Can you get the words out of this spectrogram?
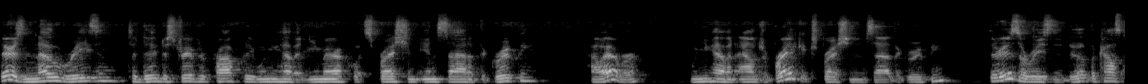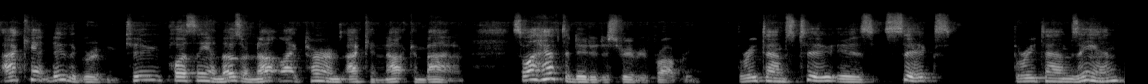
There's no reason to do distributive property when you have a numerical expression inside of the grouping. However, when you have an algebraic expression inside of the grouping, there is a reason to do it because I can't do the grouping. Two plus n, those are not like terms. I cannot combine them. So I have to do the distributive property. Three times two is six. Three times n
